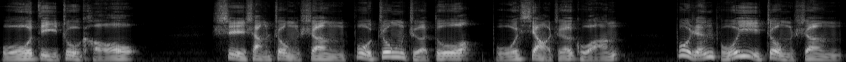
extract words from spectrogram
吾弟住口！世上众生不忠者多，不孝者广，不仁不义众生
